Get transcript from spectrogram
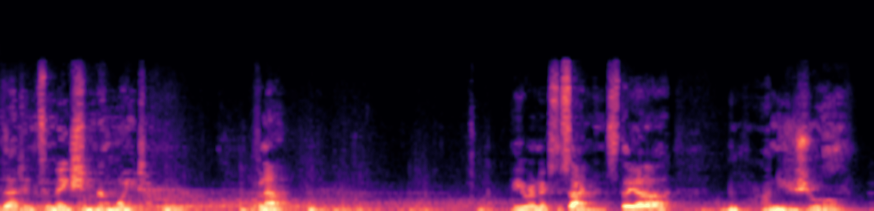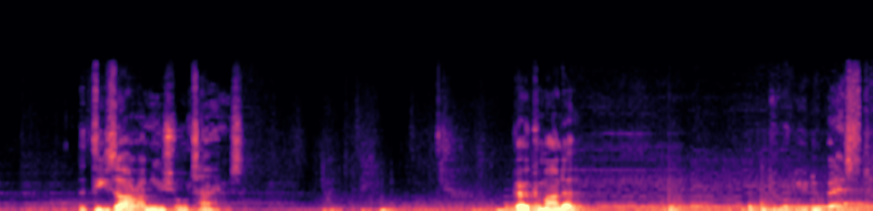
That information can wait. Your next assignments. They are unusual. But these are unusual times. Go, Commander. Do what you do best.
